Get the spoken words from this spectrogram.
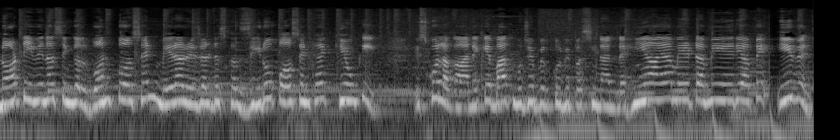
not even a single one percent मेरा रिज़ल्ट इसका ज़ीरो परसेंट है, क्योंकि इसको लगाने के बाद मुझे बिल्कुल भी पसीना नहीं आया मेरे टमी एरिया पे इवन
